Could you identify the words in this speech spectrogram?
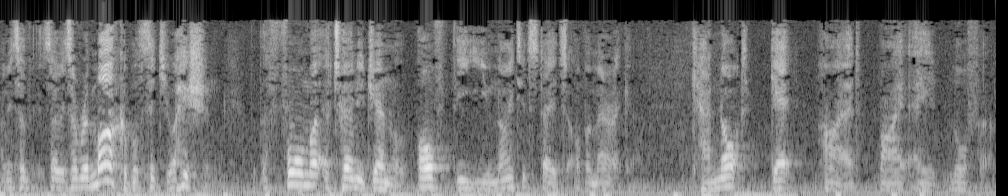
I mean, so, so it's a remarkable situation that the former Attorney General of the United States of America cannot get hired by a law firm.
